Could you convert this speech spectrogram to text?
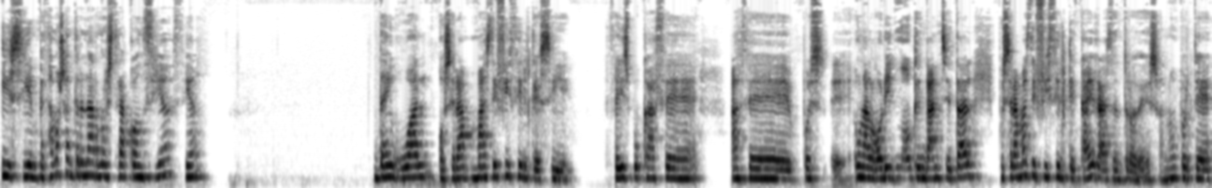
Y si empezamos a entrenar nuestra conciencia, da igual o será más difícil que si Facebook hace, hace pues, eh, un algoritmo que enganche tal, pues será más difícil que caigas dentro de eso, ¿no? Porque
